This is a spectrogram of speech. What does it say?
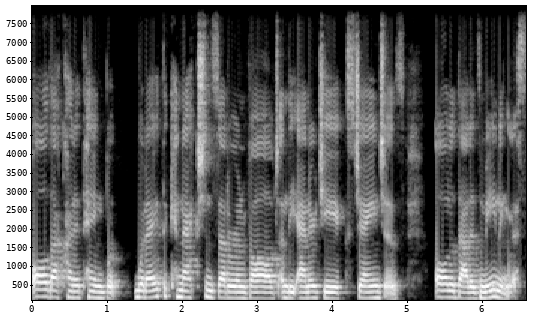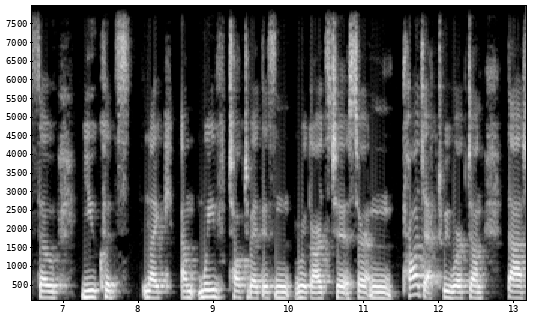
all that kind of thing, but without the connections that are involved and the energy exchanges, all of that is meaningless. So you could like um, we've talked about this in regards to a certain project we worked on that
